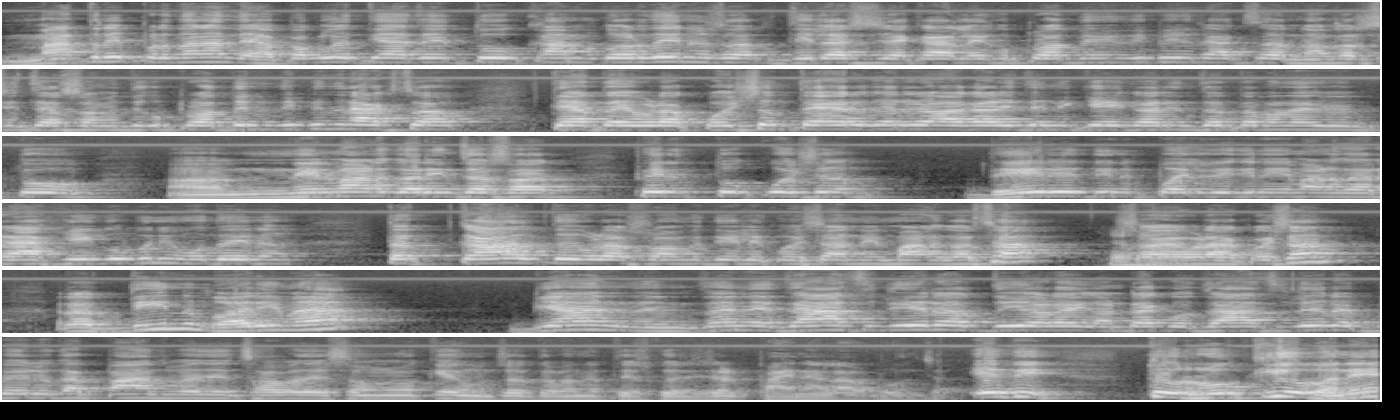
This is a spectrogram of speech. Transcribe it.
मात्रै प्रधानाध्यापकले त्यहाँ चाहिँ त्यो काम गर्दैन सर। जिल्ला शिक्षा कार्यालयको प्रतिनिधि पनि राख्छ नगर शिक्षा समितिको प्रतिनिधि पनि राख्छ। त्यहाँ त एउटा क्वेसन तयार गरेर अगाडि चाहिँ के गरिन्छ त भने त्यो निर्माण गरिन्छ सर। फेरि त्यो क्वेसन धेरै दिन पहिलेदेखि निर्माण गरेर राखिएको पनि हुँदैन। तत्काल त्यो एउटा समितिले क्वेसन निर्माण गर्छ सयवटा क्वेसन र दिनभरिमा बिहान जाने जाँच लिएर दुई अढाई घन्टाको जाँच लिएर बेलुका पाँच बजे छ बजेसम्म के हुन्छ त भन्दा त्यसको रिजल्ट फाइनल आउट हुन्छ। यदि त्यो रोकियो भने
